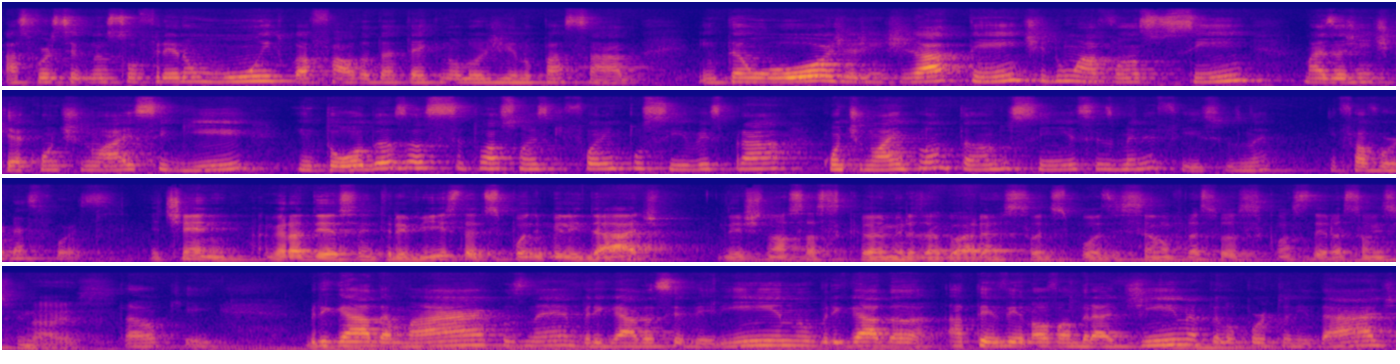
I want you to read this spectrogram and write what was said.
as forças de segurança sofreram muito com a falta da tecnologia no passado. Então hoje a gente já tem tido um avanço sim, mas a gente quer continuar e seguir em todas as situações que forem possíveis para continuar implantando sim esses benefícios, né, em favor das forças. Etienne, agradeço a entrevista, a disponibilidade. Deixo nossas câmeras agora à sua disposição para suas considerações finais. Tá ok. Obrigada, Marcos, né? Obrigada, Severino. Obrigada à TV Nova Andradina pela oportunidade.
